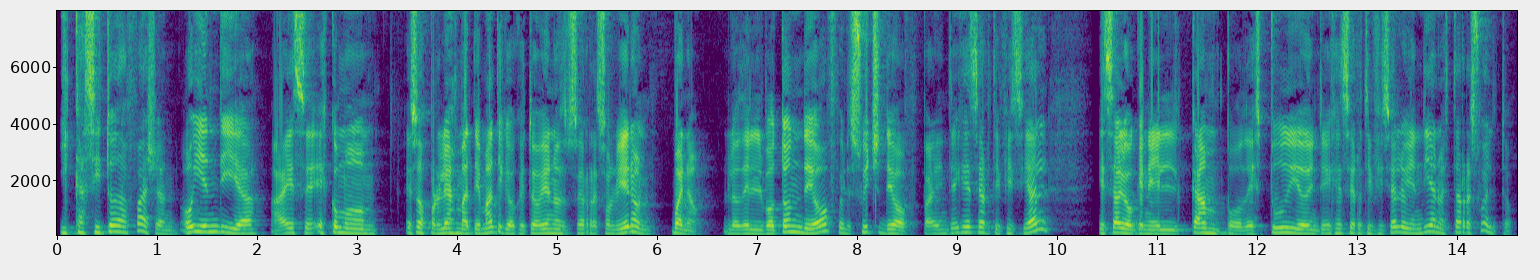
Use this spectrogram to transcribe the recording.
y casi todas fallan. Hoy en día, es como esos problemas matemáticos que todavía no se resolvieron. Bueno, lo del botón de off, el switch de off para inteligencia artificial, es algo que en el campo de estudio de inteligencia artificial hoy en día no está resuelto.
